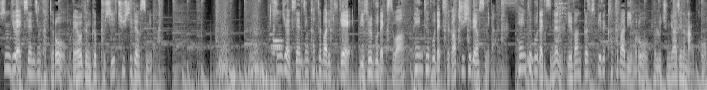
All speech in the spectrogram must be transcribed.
신규 X엔진 카트로 레어 등급 붓이 출시되었습니다. 신규 X엔진 카트 바디 2개, 미술붓 X와 페인트붓 X가 출시되었습니다. 페인트붓 X는 일반급 스피드 카트 바디이므로 별로 중요하지는 않고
